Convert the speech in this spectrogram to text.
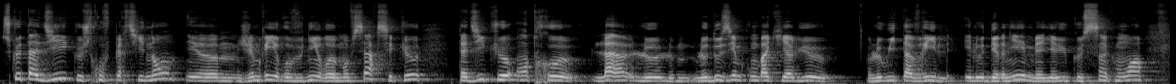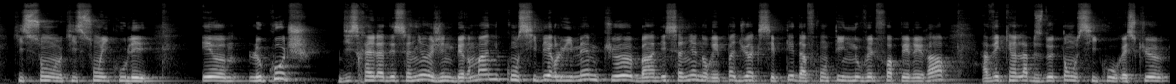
ce que tu as dit, que je trouve pertinent, et euh, j'aimerais y revenir, euh, Movsar, c'est que tu as dit que entre la, le, le, le deuxième combat qui a lieu le 8 avril et le dernier, mais il n'y a eu que 5 mois qui sont, qui sont écoulés. Et euh, le coach d'Israël Adesanya, Eugene Berman, considère lui-même que ben, Adesanya n'aurait pas dû accepter d'affronter une nouvelle fois Pereira avec un laps de temps aussi court. Est-ce que,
